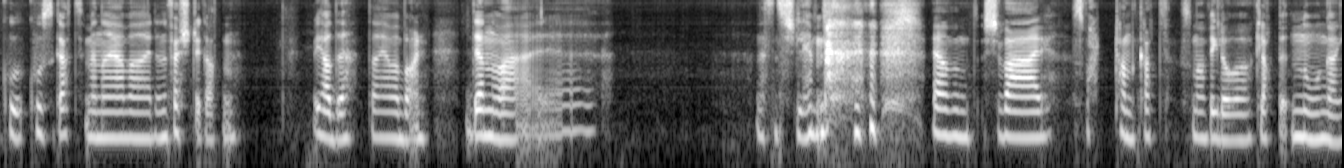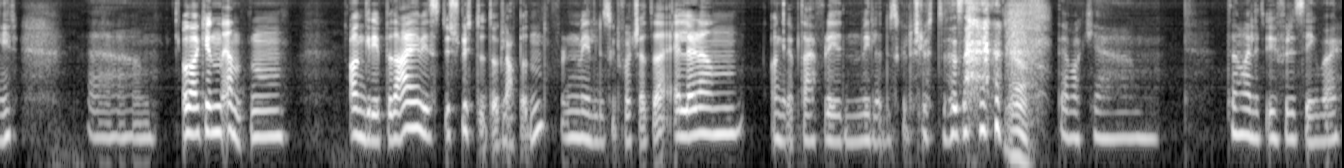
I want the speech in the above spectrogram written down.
kosekatt, men når jeg var den første katten vi hadde da jeg var barn, den var eh, nesten slem. En sånn svær, svart tannkatt som man fikk lov å klappe noen ganger. Eh, og da kunne den enten angripe deg hvis du sluttet å klappe den, for den ville du skulle fortsette, eller den angrep deg fordi den ville du skulle slutte. Så Ja. det var ikke Den var litt uforutsigbar.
